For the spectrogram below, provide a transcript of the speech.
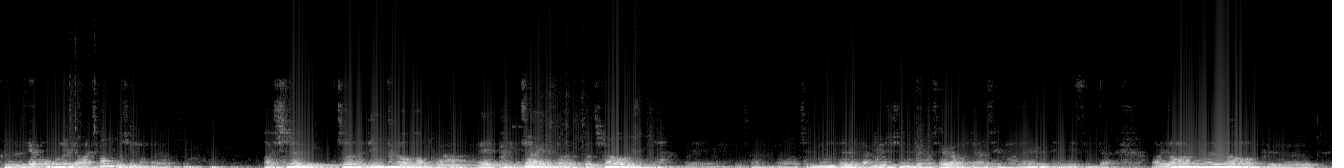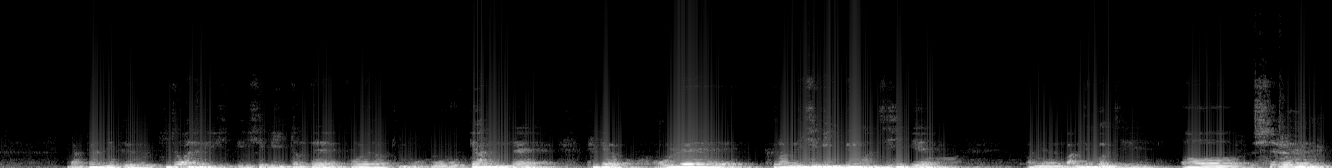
그세분 오늘 영화 처음 보신 건가요? 혹시? 아, 실은 저는 링크를 한번 보고, 아, 네, 네. 극장에서는 또 처음입니다. 네, 우선 어, 질문들 남겨주시는 대로 제가 먼저 질문을 드리겠습니다. 어, 영화 보면서 그 남편이 그 기도하는 의식, 의식이 있던데 보면서 좀 웃겼는데 그게 원래 그런 의식이 있는 건지 이게 아니면 만든 건지 어, 실은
